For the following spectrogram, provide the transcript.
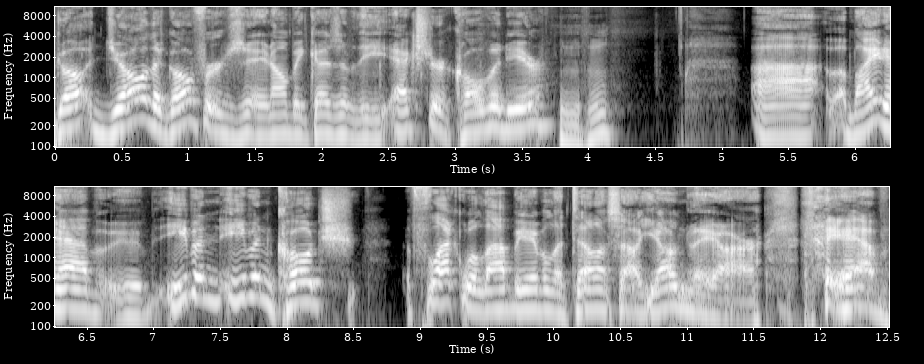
Go, Joe, the Gophers, you know, because of the extra COVID year, uh, might have uh, even even Coach Fleck will not be able to tell us how young they are. They have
